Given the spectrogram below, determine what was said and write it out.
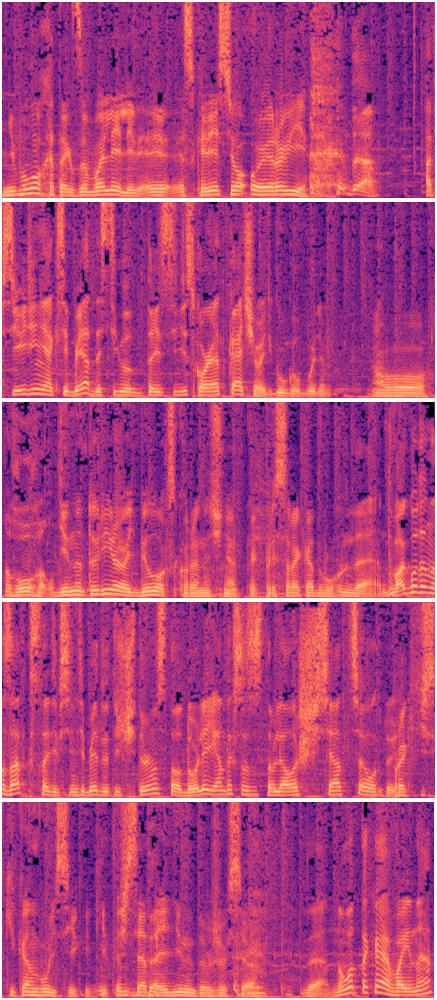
Неплохо так заболели. Э, э, скорее всего, ОРВИ. Да. А в середине октября достигло до 30, скоро откачивать Google будем. О, Google. денатурировать белок скоро начнет, как при 42. Да. Два года назад, кстати, в сентябре 2014 доля Яндекса составляла 60 целых. то Практически конвульсии какие-то. 61 это уже все. Да, ну вот такая война.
